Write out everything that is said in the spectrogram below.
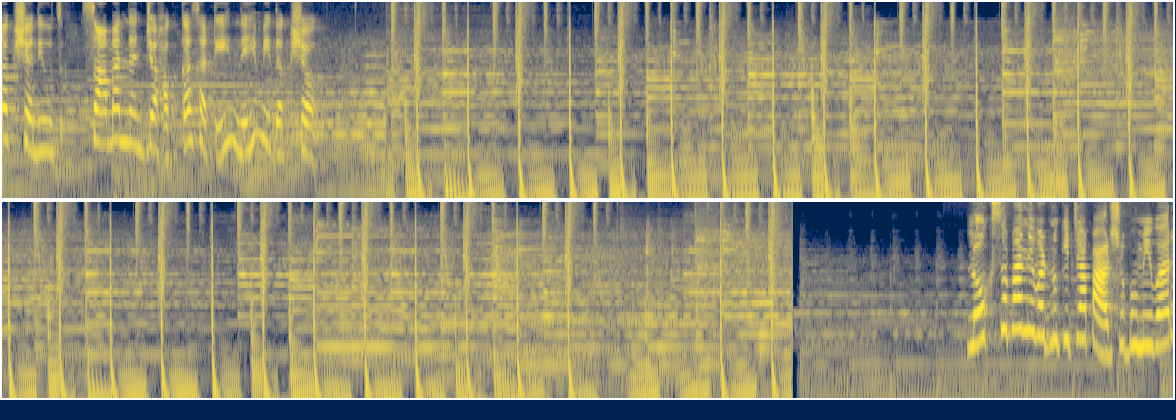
दक्ष न्यूज सामान्यांच्या हक्कासाठी नेहमी दक्ष. लोकसभा निवडणुकीच्या पार्श्वभूमीवर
